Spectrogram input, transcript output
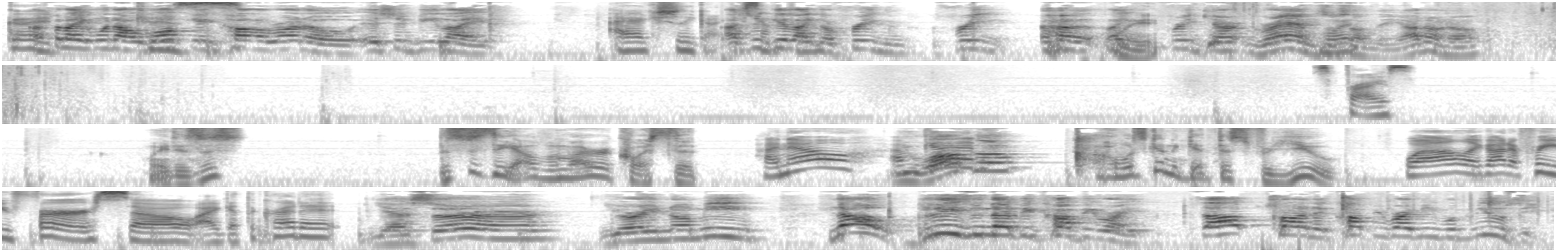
Good. I feel like when I walk in Colorado, it should be like I actually got I you should get like a something. free, free, like Wait. free gra- grams or What? something. I don't know. Surprise. Wait, is this? This is the album I requested. I know. I'm you good. welcome. I was gonna get this for you. Well, I got it for you first, so I get the credit. Yes, sir. You already know me. No, please do not be copyright. Stop trying to copyright me with music.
